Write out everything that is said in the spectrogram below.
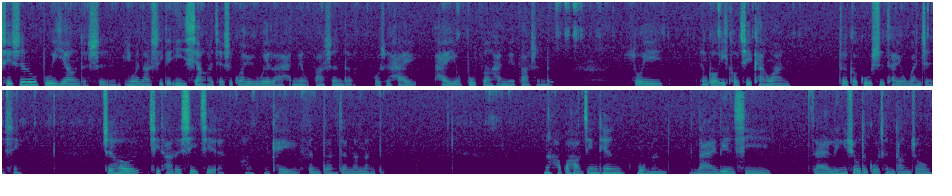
启示录不一样的是，因为那是一个意象，而且是关于未来还没有发生的，或是还还有部分还没发生的，所以能够一口气看完这个故事才有完整性。之后其他的细节啊，你可以分段再慢慢读。那好不好？今天我们来练习在灵修的过程当中。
